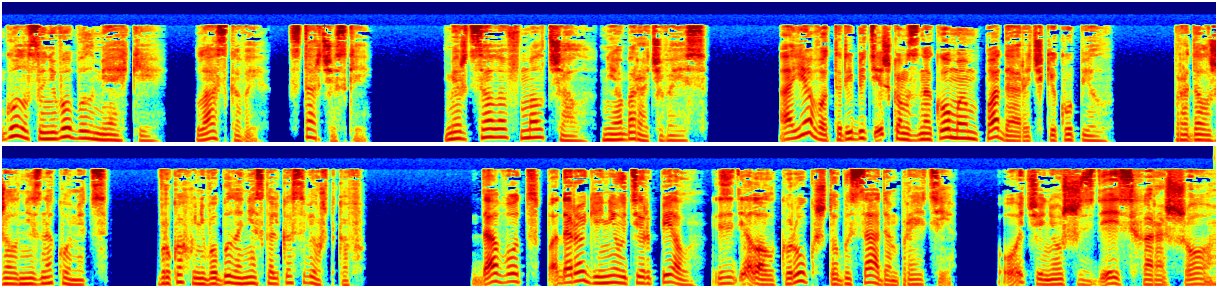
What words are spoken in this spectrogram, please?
Голос у него был мягкий, ласковый, старческий. Мерцалов молчал, не оборачиваясь. «А я вот ребятишкам знакомым подарочки купил», — продолжал незнакомец. В руках у него было несколько свертков. «Да вот, по дороге не утерпел, сделал круг, чтобы садом пройти. Очень уж здесь хорошо».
